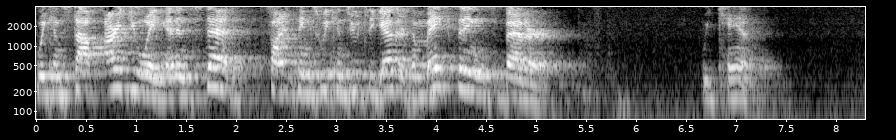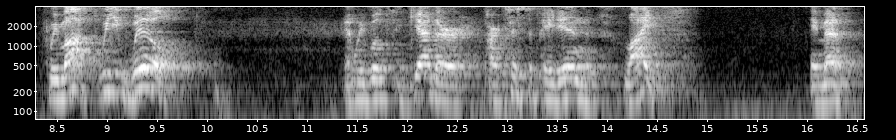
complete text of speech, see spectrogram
We can stop arguing and instead find things we can do together to make things better. We can. We must. We will. And we will together participate in life. Amen.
